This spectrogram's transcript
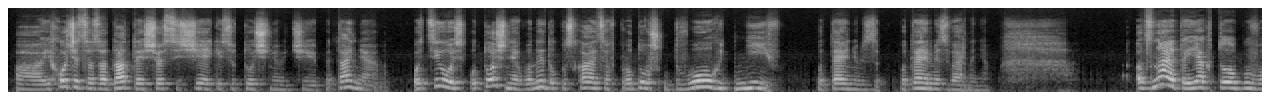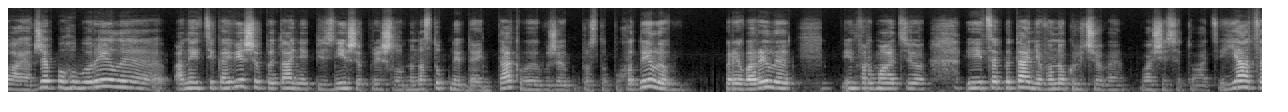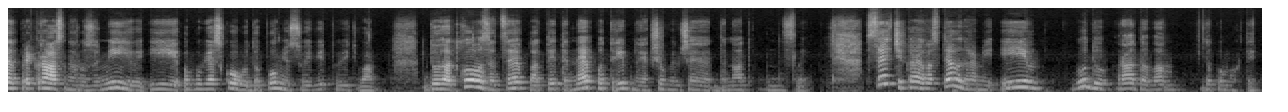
А, і хочеться задати щось ще, якісь уточнюючі питання. Оці ось уточнення вони допускаються впродовж двох днів по темі, по темі звернення. От знаєте, як то буває, вже поговорили, а найцікавіше питання пізніше прийшло на наступний день. Так, ви вже просто походили, переварили інформацію, і це питання воно ключове в вашій ситуації. Я це прекрасно розумію і обов'язково доповню свою відповідь вам. Додатково за це платити не потрібно, якщо ви вже донат внесли. Все, чекаю вас в телеграмі і буду рада вам допомогти.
